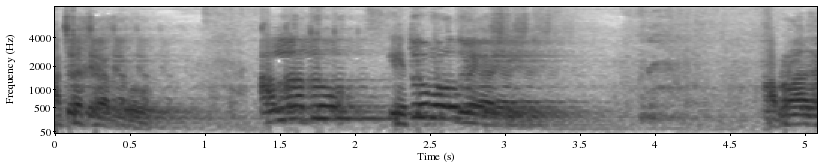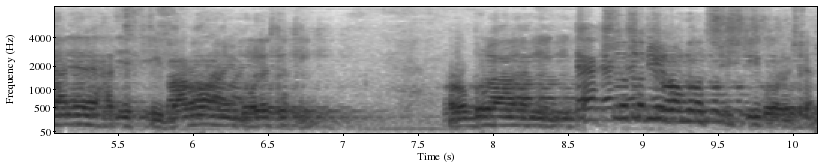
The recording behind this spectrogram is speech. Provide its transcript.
আচ্ছা খেয়াল করুন। আল্লাহ তো এত বড় দয়াশীল আপনারা জানেন হাদিসটি, বারবার আমি বলে থাকি, রব্বুল আলামিন একশোটি রহমত সৃষ্টি করেছেন।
